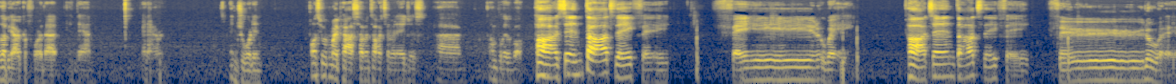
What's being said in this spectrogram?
I love you, Erica, for that, and Dan, and Aaron, and Jordan. These people from my past, haven't talked to them in ages. Uh, unbelievable. Hearts and thoughts, they fade, fade away. Hearts and thoughts, they fade, fade away.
